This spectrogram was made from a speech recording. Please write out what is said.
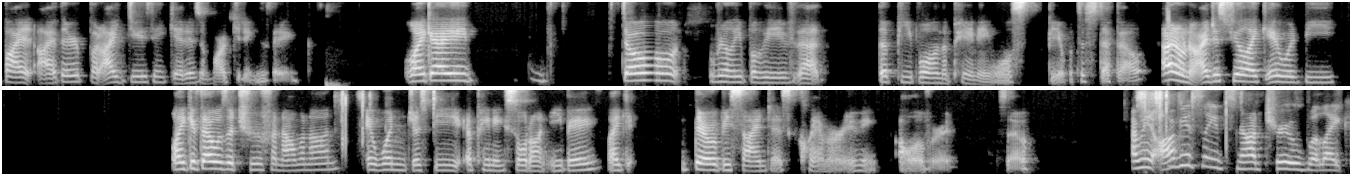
buy it either, but I do think it is a marketing thing. Like, I don't really believe that the people in the painting will be able to step out. I don't know. I just feel like it would be like if that was a true phenomenon, it wouldn't just be a painting sold on eBay. Like, there would be scientists clamoring all over it. So, I mean, obviously it's not true, but like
